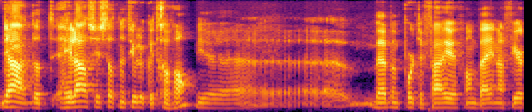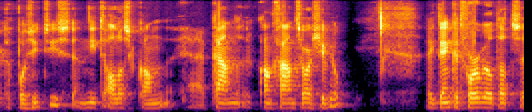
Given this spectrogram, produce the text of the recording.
ja, dat, helaas is dat natuurlijk het geval. Je, we hebben een portefeuille van bijna 40 posities en niet alles kan, kan, kan gaan zoals je wil. Ik denk het voorbeeld dat,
